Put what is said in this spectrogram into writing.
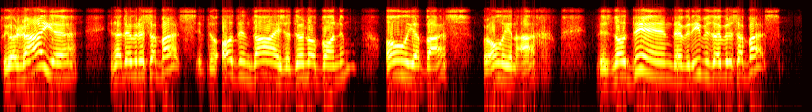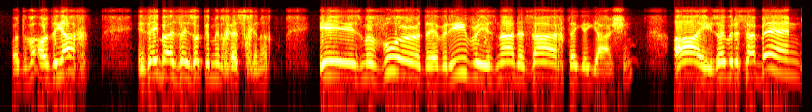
For your Raya, he's not over the Sabbas. If the Odin dies, there are no Bonim, only a Bas, or only an ach, there's no din that it is over the sabbas or the or the ach. Is eba ze zok the minches chinuch is mavur the Eved is not a zach take yashin. Ah, he's over the saben.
